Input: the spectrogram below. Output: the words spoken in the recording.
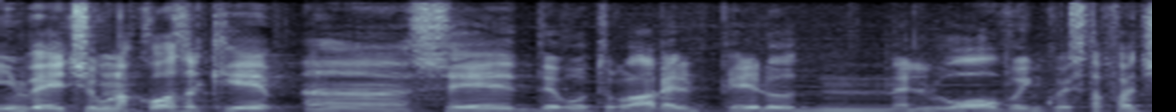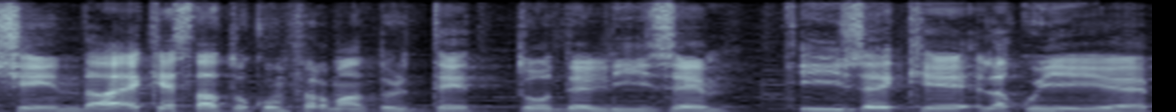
Invece una cosa che, uh, se devo trovare il pelo nell'uovo in questa faccenda, è che è stato confermato il tetto dell'ISE. ISE che, la cui eh,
